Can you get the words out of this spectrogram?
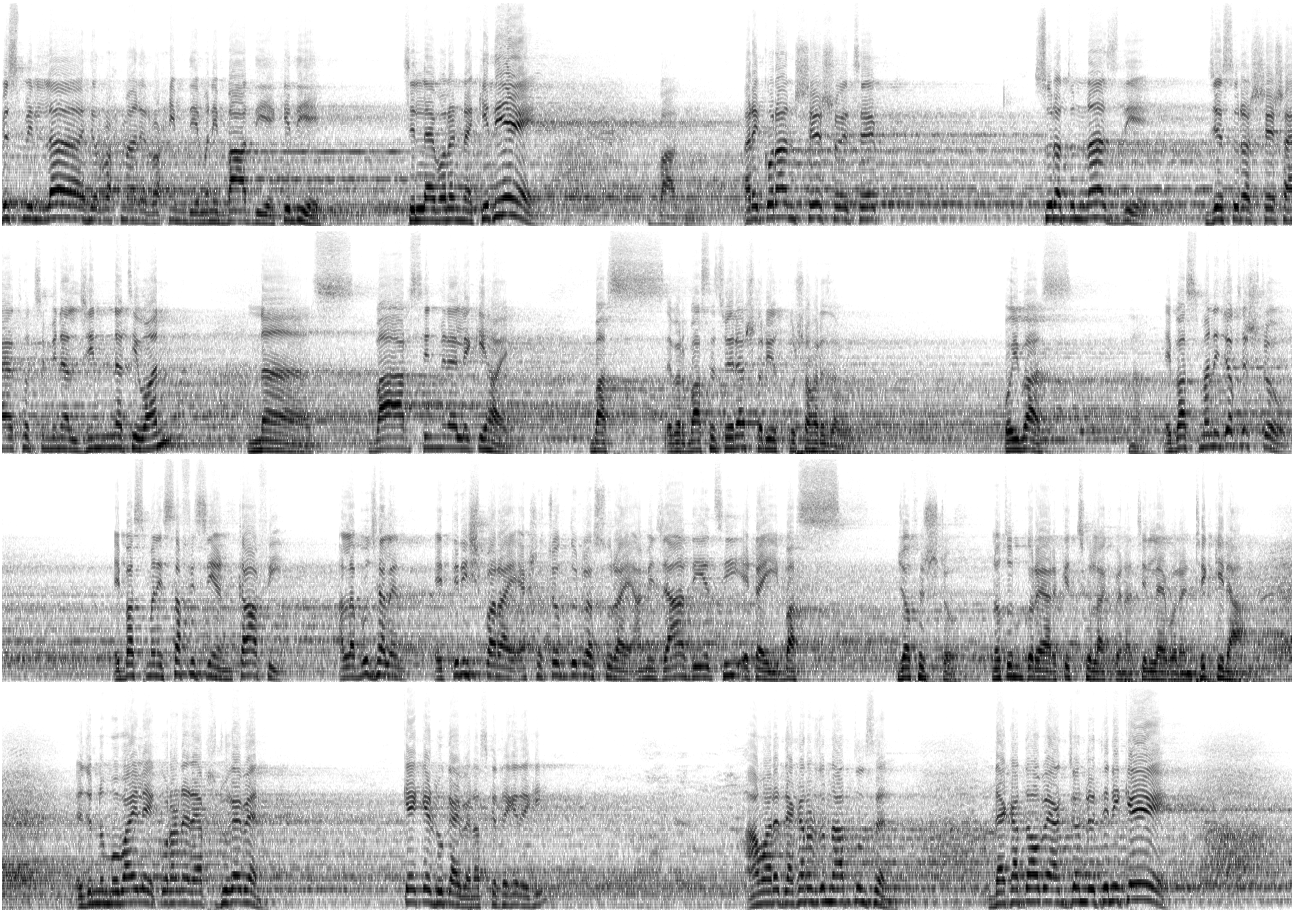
বিসমিল্লাহ রহমানের রহিম দিয়ে মানে বা দিয়ে, কি দিয়ে? চিল্লায় বলেন না, কি দিয়ে? বা দিয়ে। আরে কোরআন শেষ হয়েছে দিয়ে। যে সুরার শেষ আয়াত হচ্ছে মিনাল জিন্নাতি ওয়ান নাস। বা সিন মিলাইলে কি হয়? বাস। এবার বাসে চড়া শরীয়তপুর শহরে যাব। ওই বাস? না। এই বাস মানে যথেষ্ট। এই বাস মানে সাফিসিয়েন্ট, কাফি। আল্লাহ বুঝালেন, এই তিরিশ পাড়ায় একশো চোদ্দটা সুরায় আমি যা দিয়েছি এটাই বাস, যথেষ্ট। নতুন করে আর কিচ্ছু লাগবে না, চিল্লায় বলেন, ঠিক কিনা এই জন্য মোবাইলে কোরআনের অ্যাপস ঢুকাইবেন? কে কে ঢুকাইবেন আজকে থেকে দেখি? আমারে দেখানোর জন্য হাত তুলছেন? দেখাতে হবে একজন তিনি কে?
